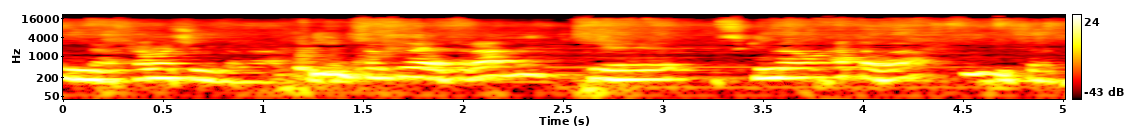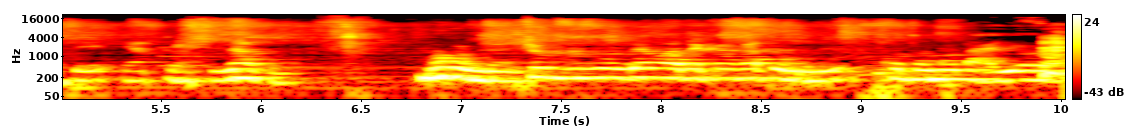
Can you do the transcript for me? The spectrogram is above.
みんな楽しみから、手伝えたらね、えー好きな方は、そうやってやってほしいなと思う。僕みたいに直接電話でかかってくることのないように。か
